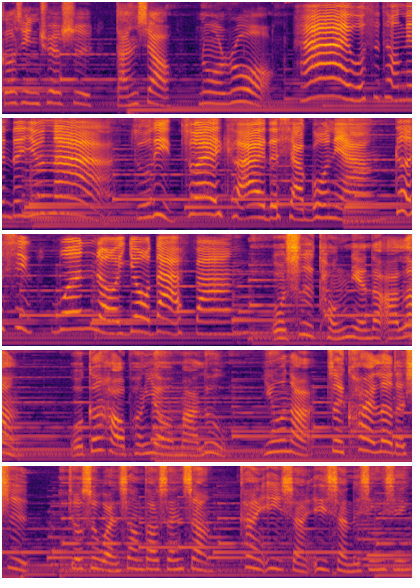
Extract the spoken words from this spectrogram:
个性却是胆小懦弱。嗨，我是童年的 Yuna，族里最可爱的小姑娘，个性温柔又大方。我是童年的阿浪。我跟好朋友马路 Yuna 最快乐的事，就是晚上到山上看一闪一闪的星星，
